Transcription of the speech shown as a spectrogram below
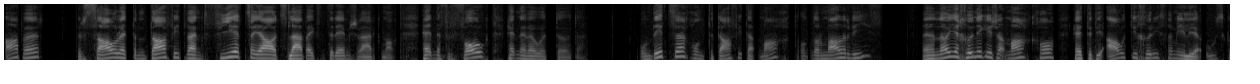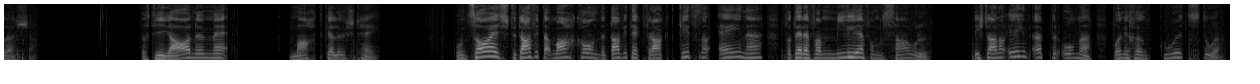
Aber der Saul hat dem David während 14 Jahren das Leben extrem schwer gemacht. Hat ihn verfolgt, hat ihn töten. Und jetzt kommt der David an die Macht. Und normalerweise, wenn ein neuer König ist an die Macht gekommen, hat er die alte Königsfamilie ausgelöscht. Dass die ja nicht mehr Macht gelöscht haben. Und so ist der David an die Macht gekommen und der David hat gefragt, gibt es noch einen von dieser Familie vom Saul? Ist da noch irgendjemand um, wo ich Gutes tun kann?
